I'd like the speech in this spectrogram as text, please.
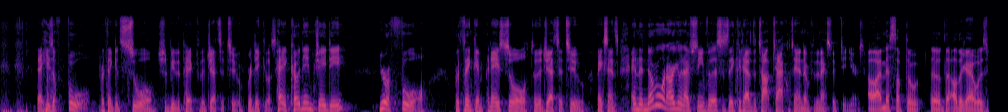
that he's a fool for thinking Sewell should be the pick for the Jets at two. Ridiculous. Hey, codename JD, you're a fool for thinking Penei Sewell to the Jets at two. Makes sense. And the number one argument I've seen for this is they could have the top tackle tandem for the next 15 years. Oh, I messed up the the, the other guy was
